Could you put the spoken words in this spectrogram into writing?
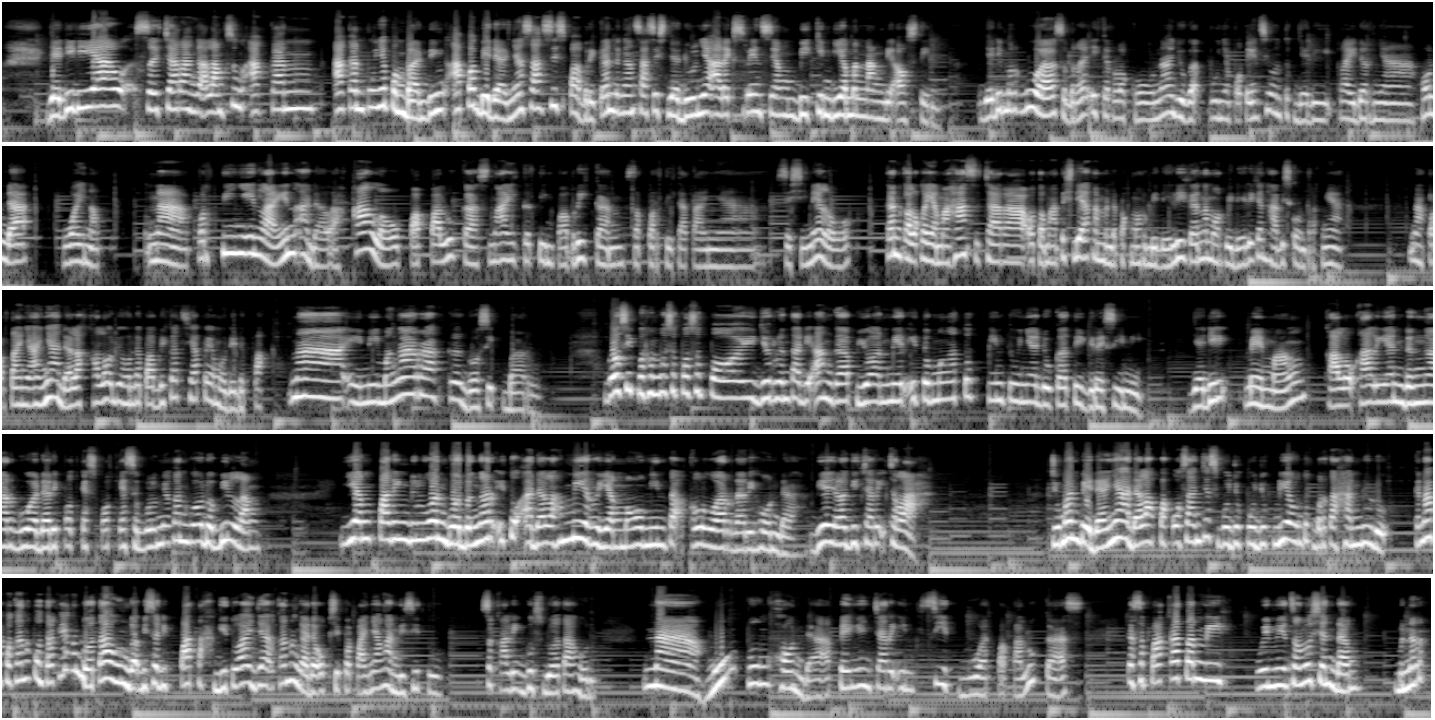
Jadi dia secara nggak langsung akan akan punya pembanding apa bedanya sasis pabrikan dengan sasis jadulnya Alex Rins yang bikin dia menang di Austin. Jadi menurut gua sebenarnya Iker Lecuona juga punya potensi untuk jadi ridernya Honda. Why not? Nah, pertanyaan lain adalah kalau Papa Lukas naik ke tim pabrikan seperti katanya Cesinello, kan kalau ke Yamaha secara otomatis dia akan mendapat Morbidelli karena Morbidelli kan habis kontraknya. Nah, pertanyaannya adalah kalau di Honda pabrikan siapa yang mau didepak? Nah, ini mengarah ke gosip baru. Gosip berhembus sepoi-sepoi, Jurun tadi anggap Yohan Mir itu mengetuk pintunya Ducati Gresini. Jadi memang kalau kalian dengar gue dari podcast-podcast sebelumnya kan gue udah bilang yang paling duluan gue dengar itu adalah Mir yang mau minta keluar dari Honda. Dia lagi cari celah. Cuman bedanya adalah Paco Sanchez pujuk-pujuk dia untuk bertahan dulu. Kenapa? Karena kontraknya kan 2 tahun, nggak bisa dipatah gitu aja, karena nggak ada opsi perpanjangan di situ. Sekaligus 2 tahun. Nah, mumpung Honda pengen cariin seat buat Papa Lukas, kesepakatan nih win-win solution dong bener?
